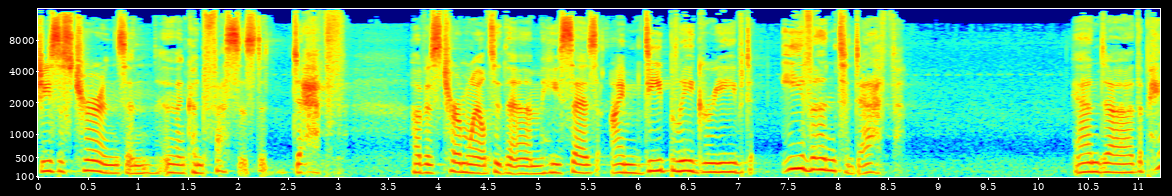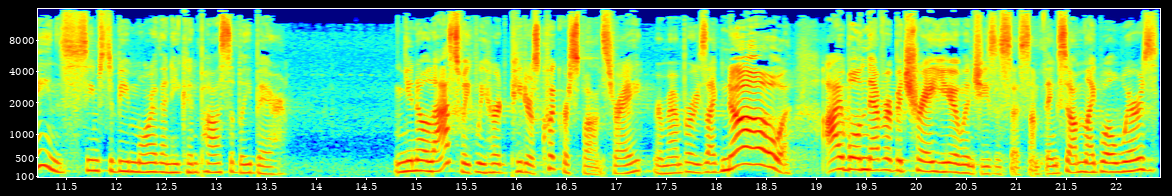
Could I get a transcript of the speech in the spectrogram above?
Jesus turns and, and then confesses the depth of his turmoil to them, he says, I'm deeply grieved, even to death. And uh, the pain seems to be more than he can possibly bear. You know, last week we heard Peter's quick response, right? Remember? He's like, No, I will never betray you. And Jesus says something. So I'm like, Well, where's,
